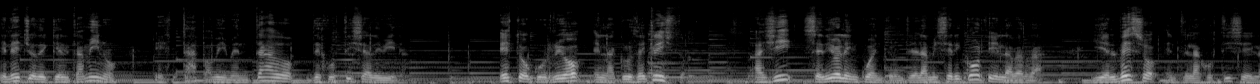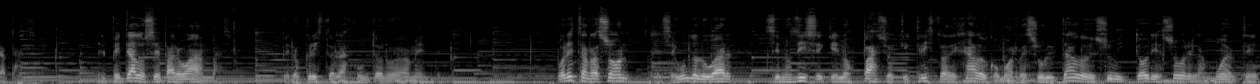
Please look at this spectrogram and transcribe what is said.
el hecho de que el camino está pavimentado de justicia divina. Esto ocurrió en la cruz de Cristo. Allí se dio el encuentro entre la misericordia y la verdad, y el beso entre la justicia y la paz. El pecado separó ambas, pero Cristo las juntó nuevamente. Por esta razón, en segundo lugar, se nos dice que los pasos que Cristo ha dejado como resultado de su victoria sobre la muerte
